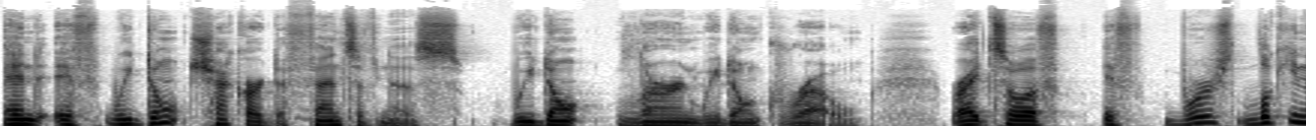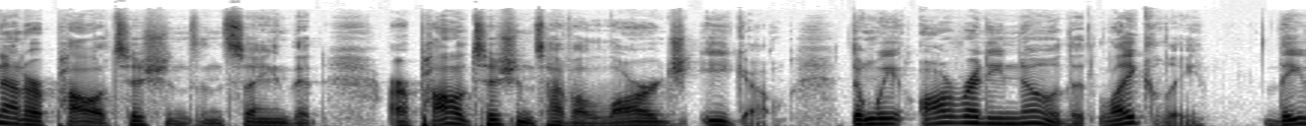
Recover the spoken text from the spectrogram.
And if we don't check our defensiveness, we don't learn, we don't grow, right? So if if we're looking at our politicians and saying that our politicians have a large ego, then we already know that likely they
